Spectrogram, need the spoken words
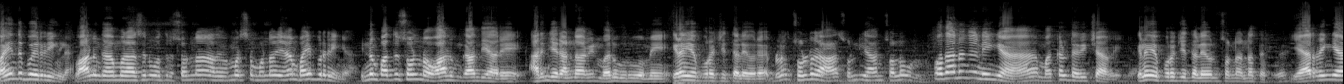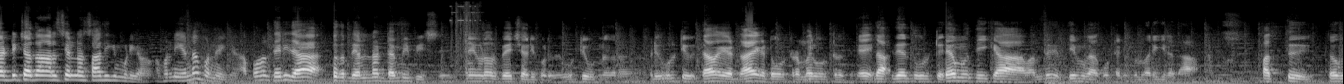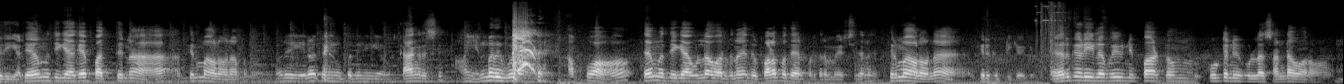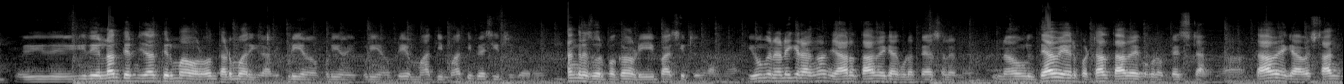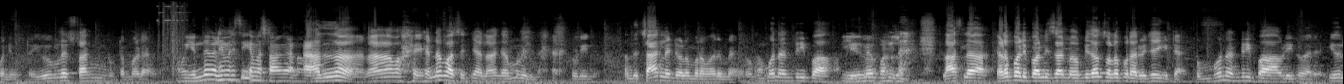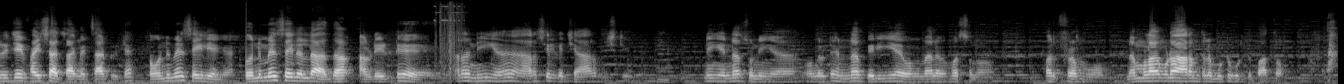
பயந்து போயிடுறீங்களே? வாழும் காமராசன் ஒருத்தர் சொன்னா அதை விமர்சனம் பண்ணா ஏன் பயப்படுறீங்க? இன்னும் பத்து சொல்லணும் வாழும் காந்தியாரே அறிஞர் அண்ணாவின் மறு உருவமே இளைய புரட்சி தலைவர் இப்படிலாம் சொல்றா சொல்லியான்னு சொல்ல ஒண்ணு. இப்போதானங்க நீங்க மக்கள்கிட்ட ரீச் ஆவீங்க. இளைய புரட்சி தலைவர்னு சொன்னா என்ன தப்பு இறங்கி அடிச்சாதான் அரசியல் சாதிக்க முடியும். அப்ப நீங்க என்ன பண்ணுவீங்க? அப்புறம் தெரியுதா? இருக்கிறது எல்லாம் டம்மி பீஸ் நீ கூட ஒரு பேச்சு அடிப்படுது உருட்டி விட்டுனுக்குறாங்க அப்படி உருட்டி தாய தாயக்கட்டை உருட்டுற மாதிரி உருட்டுறது. இதா, இதை எடுத்து உருட்டு. தேமுதிக வந்து திமுக கூட்டணிக்குள் வருகிறதா? பத்து தொகுதிகள். தேமுதிக பத்துனா திருமாவளவன் என்ன பண்ணுவாங்க ஒரு இருபத்தஞ்சு முப்பத்தஞ்சு காங்கிரஸ். அவன் எண்பதுக்கு போய் அப்போ தேமுதிக உள்ள வருதுன்னா இது குழப்பத்தை ஏற்படுத்துற முயற்சி தானே? திருமாவளவனை கிறுக்கு பிடிக்க வைக்கும். நெருக்கடியில போய் நிப்பாட்டும் கூட்டணிக்குள்ள சண்டை வரும். இது இது எல்லாம் தெரிஞ்சுதான் திருமாவளவன் தடுமாறுகிறார் இப்படியும் அப்படியும் இப்படியும் அப்படியும் மாத்தி மாத்தி பேசிட்டு இருக்காரு. காங்கிரஸ் ஒரு பக்கம் அப்படியே பேசிட்டு இருக்காங்க. இவங்க நினைக்கிறாங்க யாரும் தாவேகா கூட பேசலைன்னு. நான் உங்களுக்கு தேவை ஏற்பட்டால் தாவேகா கூட பேசிட்டாங்கன்னா தாவேகாவை ஸ்ட்ராங் பண்ணி விட்டேன் இவங்களே ஸ்ட்ராங் பண்ணி விட்ட மாதிரி. அவன் எந்த வேலையுமே செய்யாம ஸ்ட்ராங் அதுதான். நான் என்னப்பா செஞ்சேன் நான் கம்முன்னு இல்லை அப்படின்னு. அந்த சாக்லேட் விளம்பரம் வருமே ரொம்ப நன்றிப்பா எதுவுமே பண்ணல. லாஸ்ட்ல எடப்பாடி பழனிசாமி அப்படிதான் சொல்ல போறாரு விஜய் கிட்ட. ரொம்ப நன்றிப்பா அப்படின்னு இவர் விஜய் ஃபைவ் ஸ்டார் சாக்லேட் சாப்பிட்டுக்கிட்ட ஒண்ணுமே செய்யலையேங்க. ஒண்ணுமே செய்யல அதுதான் அப்படின்ட்டு. ஆனா நீங்க அரசியல் கட்சி ஆரம்பிச்சிட்டீங்க. நீங்க என்ன சொன்னீங்க? உங்கள்ட்ட என்ன பெரிய உங்க மேல விமர்சனம்? ஒர்க் ஃப்ரம் ஹோம் நம்மளாம் கூட ஆரம்பத்தில் முட்டு கொடுத்து பார்த்தோம்.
